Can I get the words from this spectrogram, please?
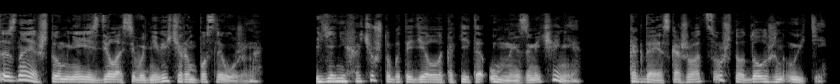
Ты знаешь, что у меня есть дела сегодня вечером после ужина. Я не хочу, чтобы ты делала какие-то умные замечания, когда я скажу отцу, что должен уйти.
